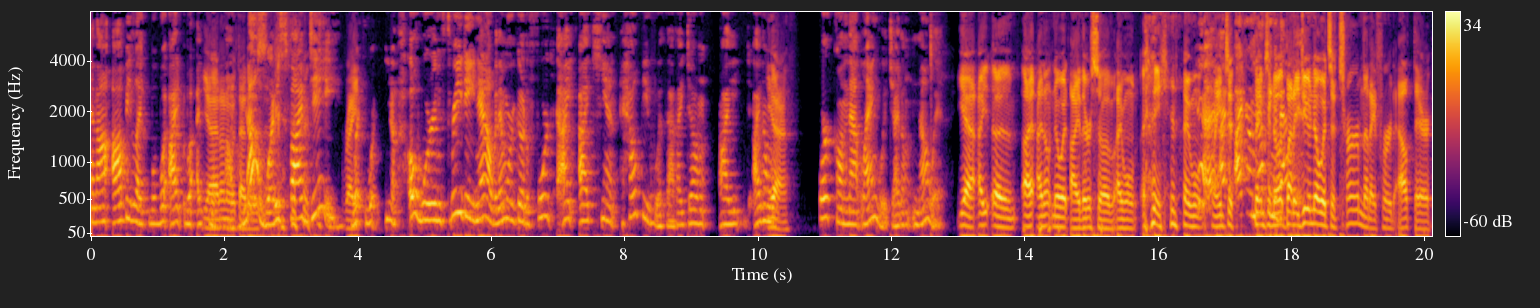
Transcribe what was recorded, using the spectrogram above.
And I'll, I'll be like, well, what, I, what, Yeah, I don't know what that no, is. what is 5D? Right. What, what, you know, oh, we're in 3D now, but then we're going to 4 I, I can't help you with that. I don't, I, I don't yeah work on that language. I don't know it. yeah i uh, I, I don't know it either so i won't i won't Yeah, claim to I know claim to know it but i do know it's a term that i've heard out there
